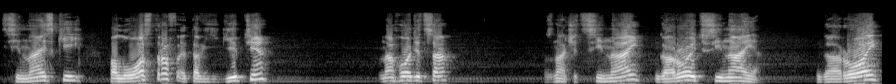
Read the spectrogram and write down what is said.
Синайский полуостров – это в Египте находится. Значит, Синай – горой Синая. Горой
